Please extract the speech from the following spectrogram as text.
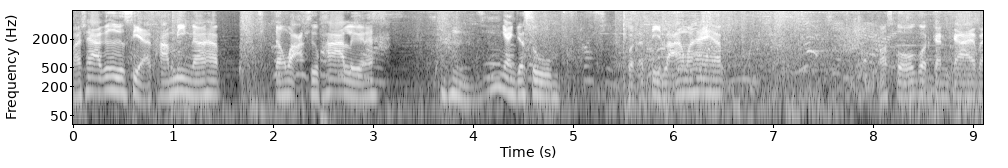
มาชาก็คือเสียทามมิ่งนะครับ จังหวะคือพลาดเลยนะยังจะซูม กดอติล้างมาให้ครับ อสโกก็กดกันกายไป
